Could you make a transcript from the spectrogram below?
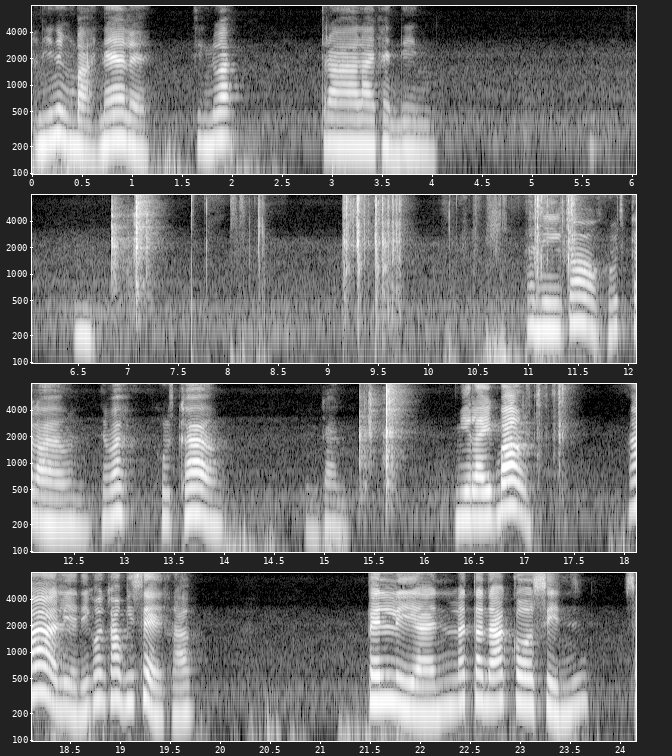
อันนี้หนึ่งบาทแน่เลย จริงด้วย ตราลายแผ่นดิน อันนี้ก็ครุฑกลางใช่ไหมครุฑข้างเหมือนกัน มีอะไรอีกบ้างอ่าเหรียญนี้ค่อนข้างพิเศษครับ เป็นเหรียญรัตนโกสินทร์ส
